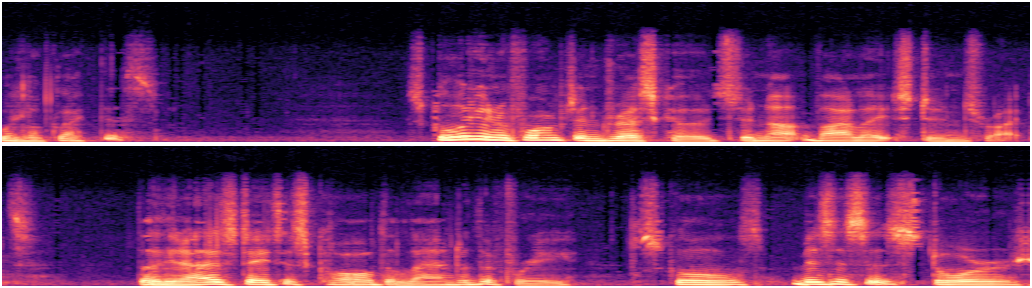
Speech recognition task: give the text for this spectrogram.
would look like this. School uniforms and dress codes do not violate students' rights. Though the United States is called the land of the free, schools, businesses, stores,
